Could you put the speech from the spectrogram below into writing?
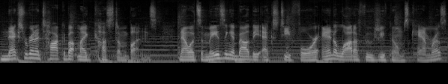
Next, we're going to talk about my custom buttons. Now, what's amazing about the X-T4 and a lot of Fujifilm's cameras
